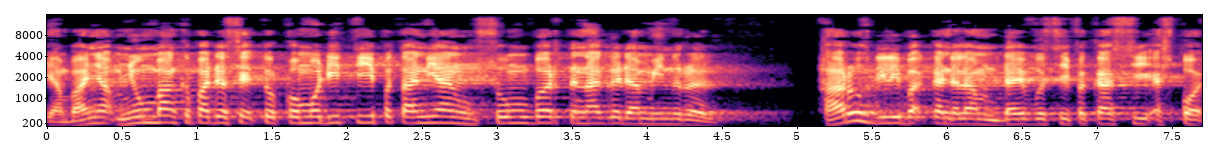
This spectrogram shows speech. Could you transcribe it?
yang banyak menyumbang kepada sektor komoditi, pertanian, sumber tenaga dan mineral harus dilibatkan dalam diversifikasi ekspor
